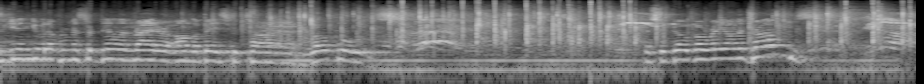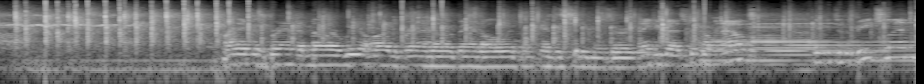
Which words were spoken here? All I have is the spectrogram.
Once again, give it up for Mr. Dylan Ryder on the bass guitar and vocals. Mr. Go Go Ray on the drums. My name is Brandon Miller. We are the Brandon Miller Band all the way from Kansas City, Missouri. Thank you guys for coming out. Thank you to the Beachland.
